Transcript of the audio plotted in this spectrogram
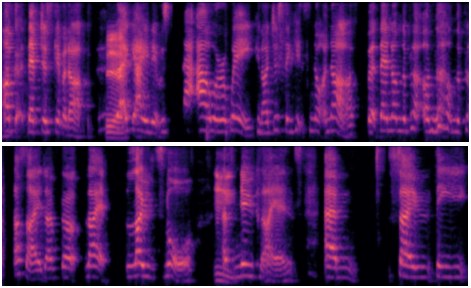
I've got, they've just given up. Yeah. But again, it was that hour a week and I just think it's not enough. But then on the, on the, on the plus side, I've got like loads more mm. of new clients. Um, so the,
